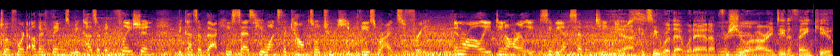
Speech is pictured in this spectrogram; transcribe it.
to afford other things because of inflation. Because of that, he says he wants the council to keep these rides free. In Raleigh, Dina Harley, CBS 17 News. Yeah, I can see where that would add up for sure. Mm-hmm. All right, Dina, thank you.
